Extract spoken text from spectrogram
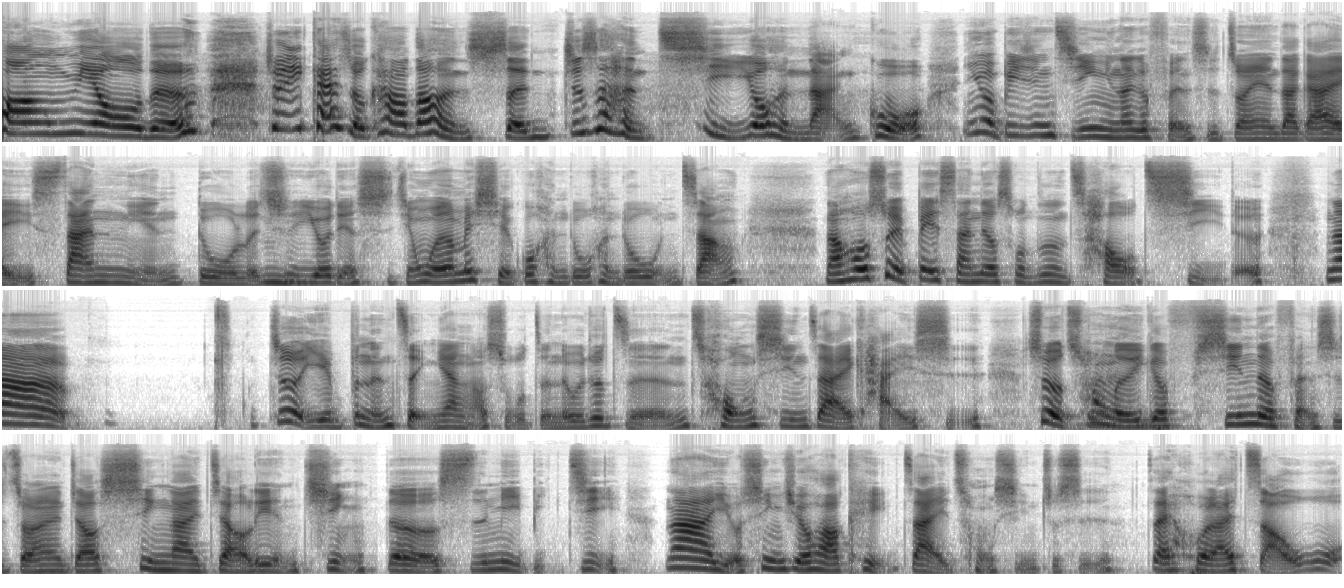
荒谬的，就一开始我看到都很生，就是很气又很难过，因为毕竟经营那个粉丝专业大概三年多了，其实有点时间，我那边写过很多很多文章，然后所以被删掉的时候真的超气的。那就也不能怎样啊！说真的，我就只能重新再开始。所以我创了一个新的粉丝专业，叫“性爱教练进”的私密笔记。那有兴趣的话，可以再重新就是再回来找我，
